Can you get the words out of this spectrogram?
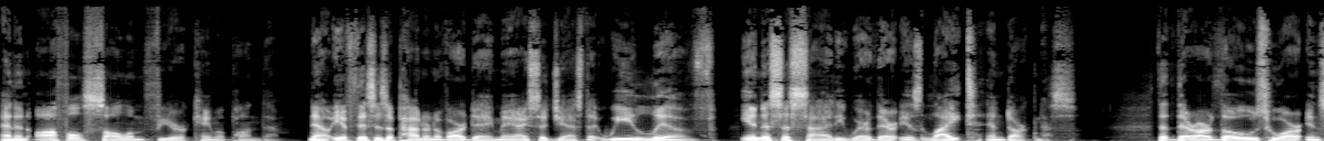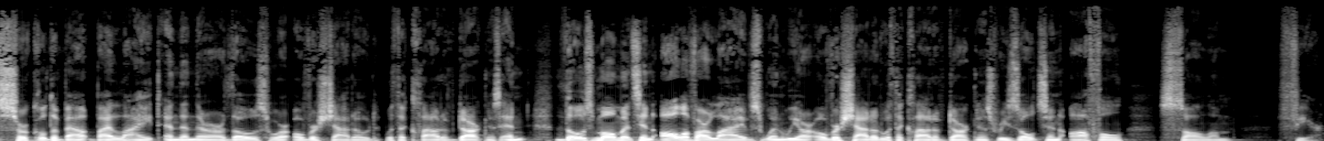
and an awful, solemn fear came upon them. Now, if this is a pattern of our day, may I suggest that we live in a society where there is light and darkness. That there are those who are encircled about by light, and then there are those who are overshadowed with a cloud of darkness. And those moments in all of our lives when we are overshadowed with a cloud of darkness results in awful, solemn fear.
